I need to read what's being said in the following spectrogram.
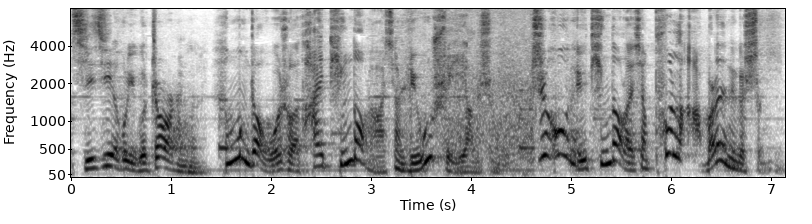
结界或者有个罩什么的。孟兆国说他还听到了像流水一样的声音，之后呢又听到了像破喇叭的那个声音。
